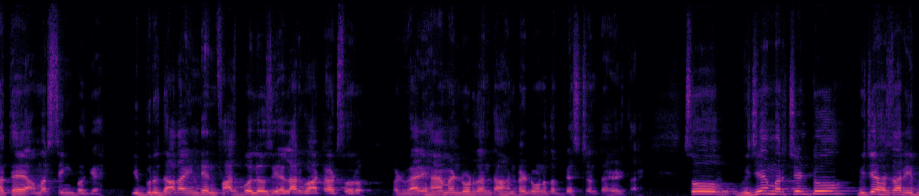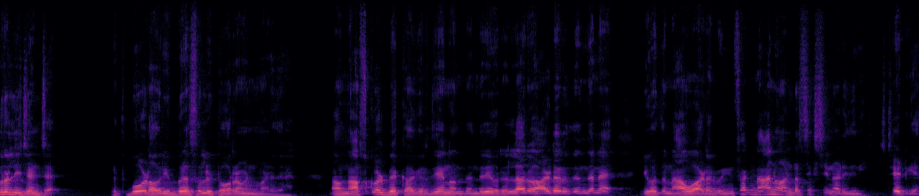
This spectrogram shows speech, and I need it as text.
ಮತ್ತೆ ಅಮರ್ ಸಿಂಗ್ ಬಗ್ಗೆ. ಇಬ್ರು ದಾದಾ ಇಂಡಿಯನ್ ಫಾಸ್ಟ್ ಬೌಲರ್ಸ್ ಎಲ್ಲರಿಗೂ ಆಟ ಆಡಿಸೋರು ಬಟ್ ವ್ಯಾರಿ ಹ್ಯಾಮ್ ಅಂಡ್ ಹೊಡೆದಂಥ hundred one of the best ಅಂತ ಹೇಳ್ತಾರೆ. ಸೊ ವಿಜಯ್ ಮರ್ಚೆಂಟು ವಿಜಯ್ ಹಜಾರ್ ಇಬ್ರು ಲಿಜೆಂಡ್ಸೆ ವಿತ್ ಬೋರ್ಡ್ ಅವ್ರ ಇಬ್ಬರ ಸಲ ಟೂರ್ನಮೆಂಟ್ ಮಾಡಿದ್ದಾರೆ. ನಾವು ನಾಪ್ಸ್ಕೊಳ್ಬೇಕಾಗಿರೋದು ಏನು ಅಂತಂದ್ರೆ, ಇವರೆಲ್ಲರೂ ಆಡಿರೋದ್ರಿಂದನೇ ಇವತ್ತು ನಾವು ಆಡಿರ್ಬೇಕು ಇನ್ಫ್ಯಾಕ್ಟ್ ನಾನು ಅಂಡರ್ ಸಿಕ್ಸ್ಟೀನ್ ಆಡಿದ್ದೀನಿ ಸ್ಟೇಟ್ಗೆ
